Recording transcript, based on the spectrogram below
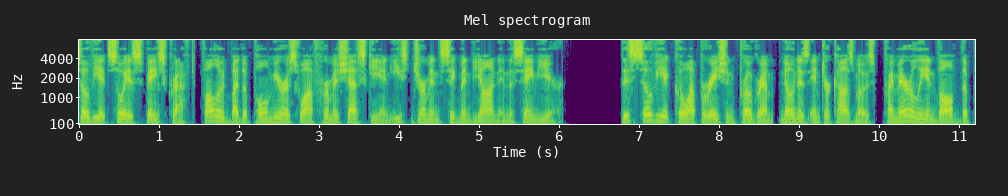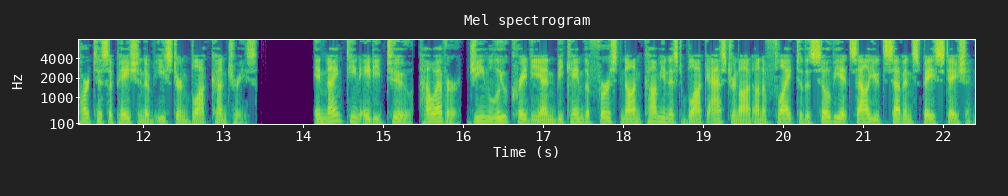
Soviet Soyuz spacecraft, followed by the Pole Mirosław Hermaszewski and East German Sigmund Jähn in the same year. This Soviet cooperation program, known as Interkosmos, primarily involved the participation of Eastern Bloc countries. In 1982, however, Jean-Loup Chrétien became the first non-communist bloc astronaut on a flight to the Soviet Salyut 7 space station.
